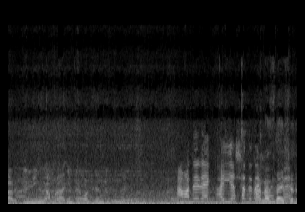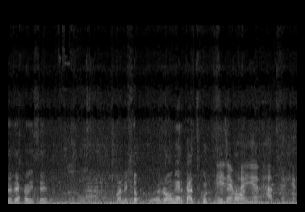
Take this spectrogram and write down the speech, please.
আর ক্লিনিং আমরা ইন্টারকন্টিনেন্টাল পূর্ণ করছি। আমাদের এক ভাইয়ার সাথে দেখা আনাস ভাইয়ের হয়েছে। সাথে দেখা হয়েছে। মানে সব রঙের কাজ করতেছে এই যে ভাইয়ের হাত দেখেন।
